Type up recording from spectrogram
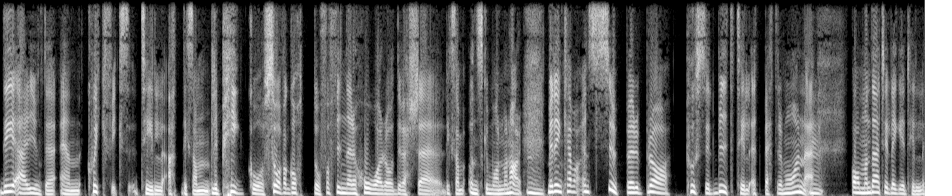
det är ju inte en quick fix till att liksom bli pigg och sova gott och få finare hår och diverse liksom önskemål man har. Mm. Men den kan vara en superbra pusselbit till ett bättre mående. Mm. Om man därtill lägger till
